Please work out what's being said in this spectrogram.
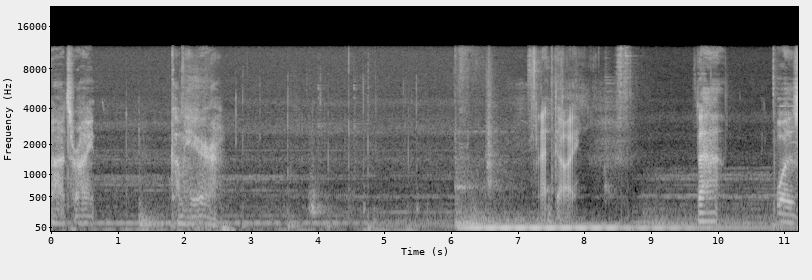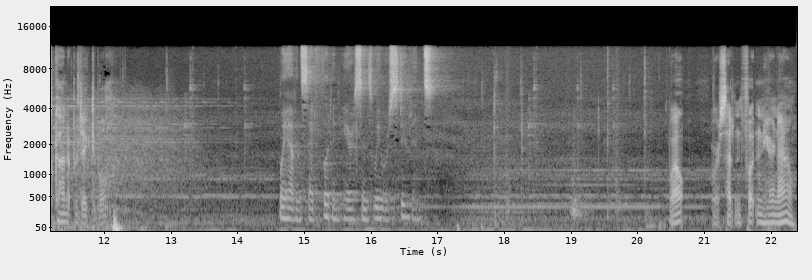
Ah, that's right. Come here. And die. That was kind of predictable. We haven't set foot in here since we were students. Well, we're setting foot in here now.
